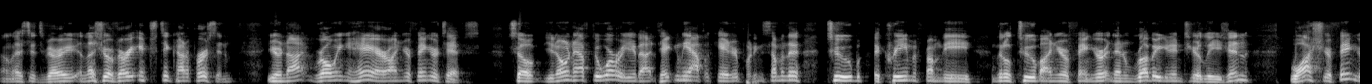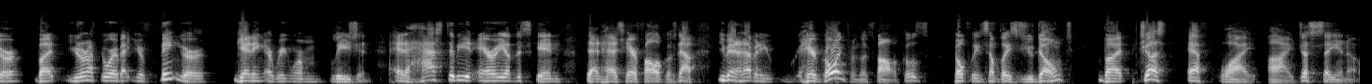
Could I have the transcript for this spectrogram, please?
unless it's very, unless you're a very interesting kind of person, you're not growing hair on your fingertips. So you don't have to worry about taking the applicator, putting some of the tube, the cream from the little tube on your finger, and then rubbing it into your lesion. Wash your finger, but you don't have to worry about your finger getting a ringworm lesion. It has to be an area of the skin that has hair follicles. Now, you may not have any hair growing from those follicles. Hopefully, in some places you don't, but just FYI, just so you know.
